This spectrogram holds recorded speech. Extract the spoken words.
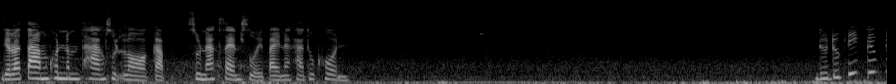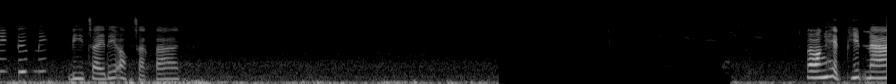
เดี๋ยวเราตามคนนำทางสุดหล่อกับสุนัขแสนสวยไปนะคะทุกคน ดูดุกดิกดุกดิกดุกดิกดีใจได้ออกจากบ้านระวังเห็ดพิษนะ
